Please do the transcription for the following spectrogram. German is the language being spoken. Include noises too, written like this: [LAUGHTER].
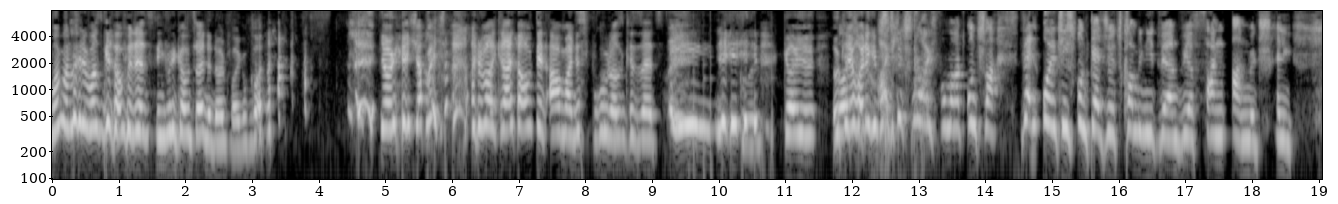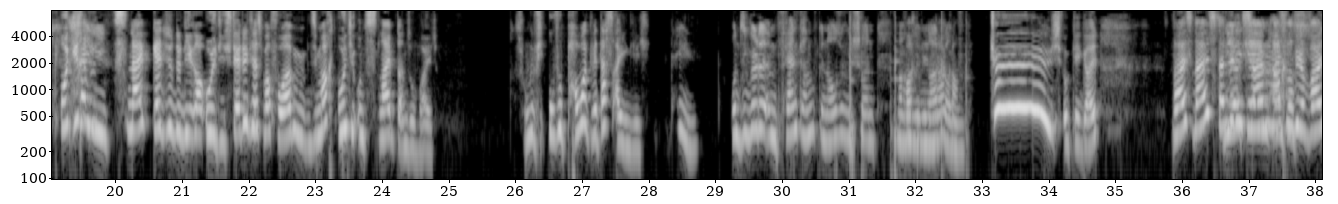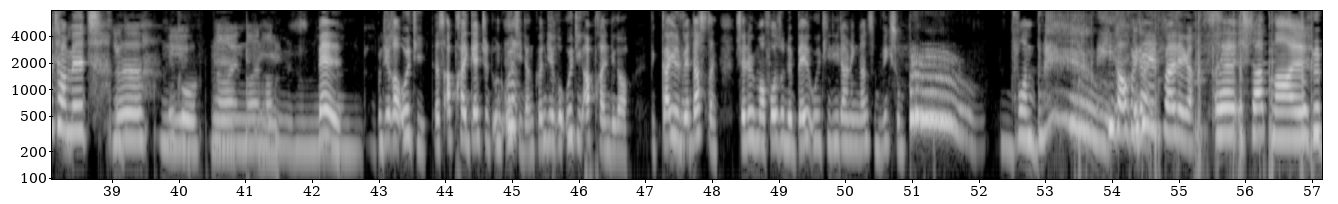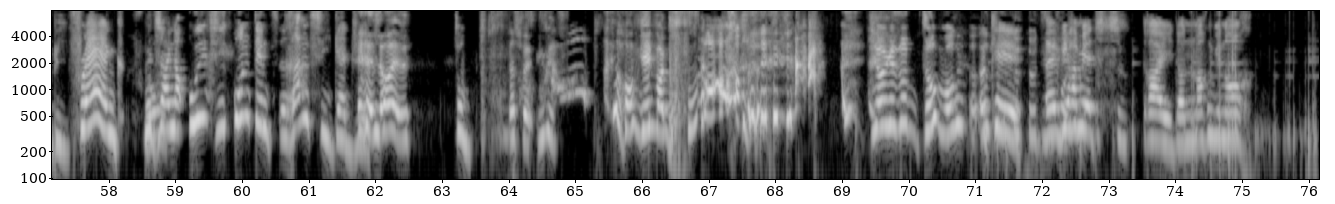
Moin moin Leute, was geht ab mit jetzt? Willkommen zu einer neuen Folge von. [LAUGHS] Junge, ich habe mich einfach gerade auf den Arm meines Bruders gesetzt. Geil. [LAUGHS] Okay, heute gibt's. heute gibt's ein neues Format und zwar, wenn Ultis und Gadgets kombiniert werden. Wir fangen an mit Shelly. Und Shelly. Snipe Gadget und ihrer Ulti. Stellt euch das mal vor, sie macht Ulti und snipe dann so weit. Junge, wie overpowered wäre das eigentlich? Geil. Und sie würde im Fernkampf genauso wie schon machen, sie im den Nahkampf. Tschüss! Okay, geil. Nice, nice. Dann würde ich sagen, machen wir weiter mit äh, Nee. Rico. Nein, nein, Nee. Bell. Und ihrer Ulti. Das Abprall-Gadget und Ulti. Dann könnt ihr ihre Ulti abprallen, Digga. Wie geil wäre das dann? Stellt euch mal vor, so eine Bell-Ulti, die dann den ganzen Weg so. Von Brrrr. Ja, auf Egal. jeden Fall, Digga. Äh, ich sag mal Bibi. Frank mit seiner Ulti und dem Ranzi-Gadget. Äh, [LAUGHS] lol. so, Das wäre übelst. [LAUGHS] auf jeden Fall. [LAUGHS] Junge, so dumm. Warum? okay. Äh, wir haben jetzt drei. Dann machen wir noch.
